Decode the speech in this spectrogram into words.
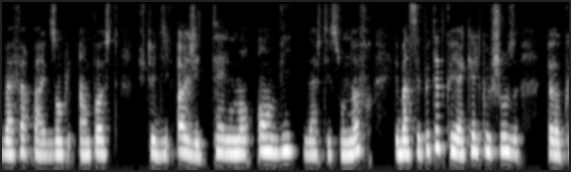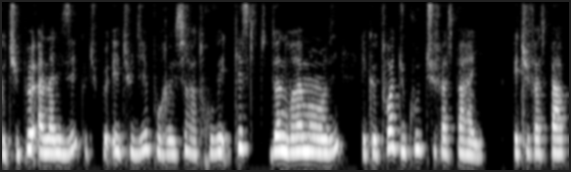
va faire par exemple un post, tu te dis oh j'ai tellement envie d'acheter son offre, et eh ben c'est peut-être qu'il y a quelque chose euh, que tu peux analyser, que tu peux étudier pour réussir à trouver qu'est-ce qui te donne vraiment envie et que toi du coup tu fasses pareil. Et tu fasses pas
